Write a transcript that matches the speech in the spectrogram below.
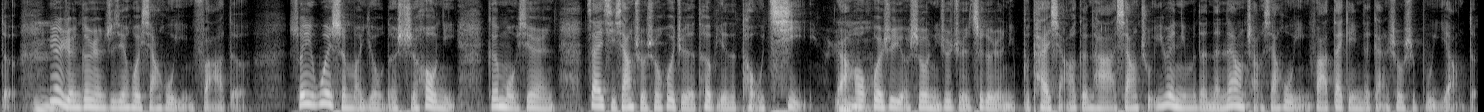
的，因为人跟人之间会相互引发的。所以为什么有的时候你跟某些人在一起相处的时候会觉得特别的投契？然后，或者是有时候你就觉得这个人你不太想要跟他相处，因为你们的能量场相互引发，带给你的感受是不一样的。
